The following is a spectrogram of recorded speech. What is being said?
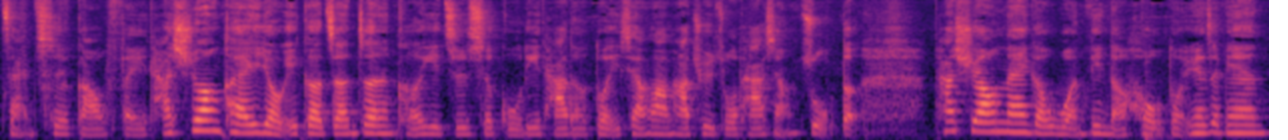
展翅高飞，他希望可以有一个真正可以支持鼓励他的对象，让他去做他想做的。他需要那个稳定的后盾，因为这边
